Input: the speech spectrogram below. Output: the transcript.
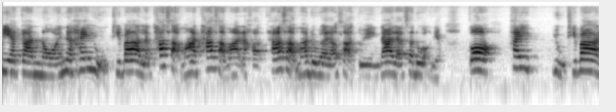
มีอาการน้อยเนี่ยให้อยู่ที่บ้านและถ้าสามารถถ้าสามารถนะคะ ถ้าสามารถดูแลรักษาตัวเองได้และสะดวกเนี่ยก็ให้อยู่ที่บ้าน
